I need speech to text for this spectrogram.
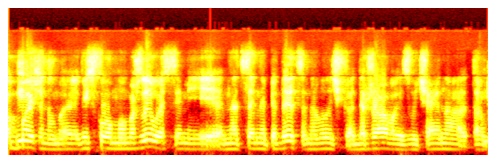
обмеженими військовими можливостями на це не піде. Це невеличка держава, і звичайно, там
